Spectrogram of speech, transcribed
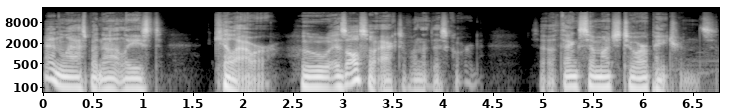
And last but not least, Kill Hour, who is also active on the Discord. So thanks so much to our patrons.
